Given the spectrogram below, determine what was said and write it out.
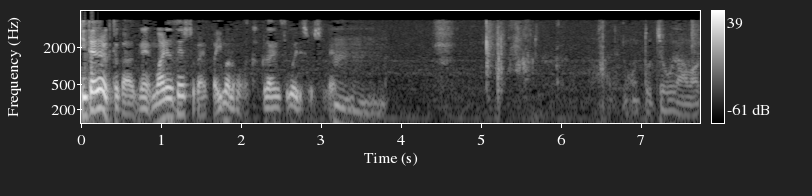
身体能力とかね、周りの選手とかやっぱ今の方が格段にすごいでしょうしね。うん。うん。本当、ジョーダンは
